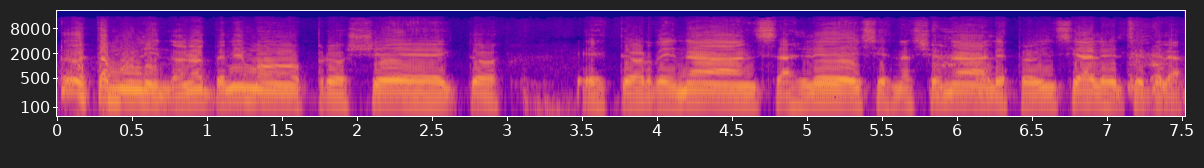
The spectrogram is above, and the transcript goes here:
todo está muy lindo, ¿no? Tenemos proyectos, este, ordenanzas, leyes nacionales, provinciales, etcétera.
